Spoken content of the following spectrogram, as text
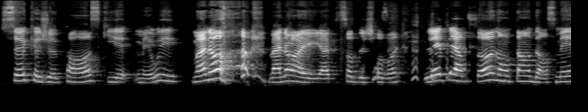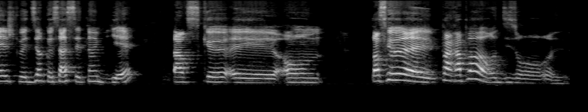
Ce que je pense qui est. Mais oui, Manon, Manon, il y a toutes sortes de choses. hein. Les personnes ont tendance, mais je peux dire que ça, c'est un biais parce que, euh, on, parce que euh, par rapport, disons, euh,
